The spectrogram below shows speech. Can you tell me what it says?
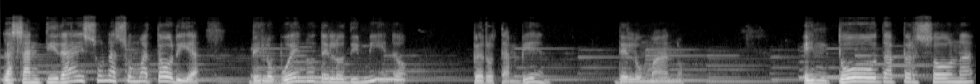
La santidad es una sumatoria de lo bueno, de lo divino, pero también de lo humano. En toda persona,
